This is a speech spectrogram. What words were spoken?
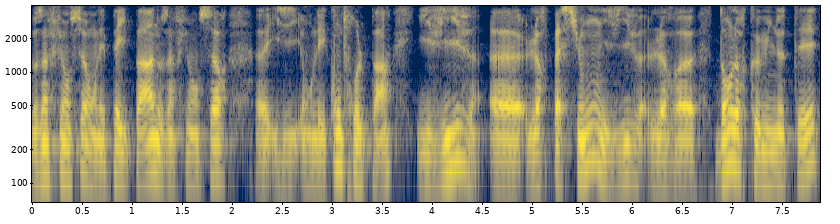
nos influenceurs on les paye pas, nos influenceurs euh, ils, on les contrôle pas, ils vivent euh, leur passion, ils vivent leur euh, dans leur communauté,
